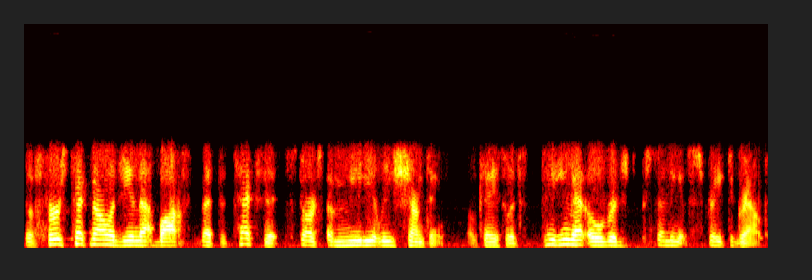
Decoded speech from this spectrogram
the first technology in that box that detects it starts immediately shunting. Okay, so it's taking that overage, sending it straight to ground.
